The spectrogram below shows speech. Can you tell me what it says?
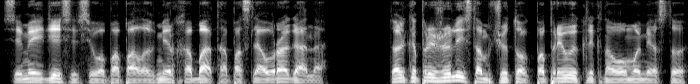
Семей десять всего попало в мир Хабата после урагана. Только прижились там чуток, попривыкли к новому месту.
